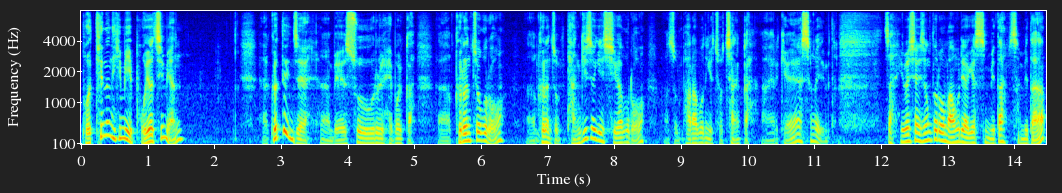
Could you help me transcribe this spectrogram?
버티는 힘이 보여지면 어, 그때 이제 어, 매수를 해볼까 어, 그런 쪽으로 어, 그런 좀 단기적인 시각으로 어, 좀 바라보는 게 좋지 않을까 아, 이렇게 생각이 됩니다. 자, 이번 시간 이 정도로 마무리하겠습니다. 감사합니다.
